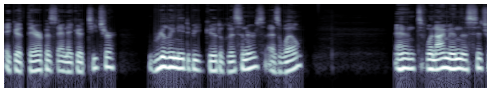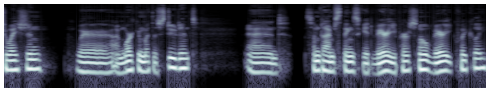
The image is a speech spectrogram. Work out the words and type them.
a good therapist and a good teacher really need to be good listeners as well. And when I'm in this situation where I'm working with a student and sometimes things get very personal very quickly,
